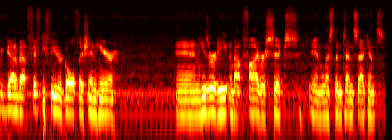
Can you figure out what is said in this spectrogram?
We've got about 50 feeder goldfish in here and he's already eaten about five or six in less than 10 seconds.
